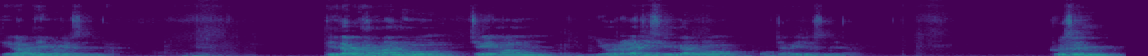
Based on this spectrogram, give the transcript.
대답을 해버렸습니다. 대답을 하고 난 후 제 마음은 여러 가지 생각으로 복잡해졌습니다. 그것은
